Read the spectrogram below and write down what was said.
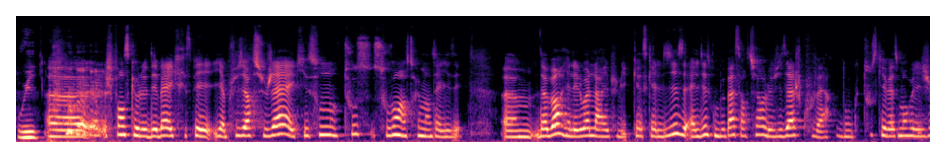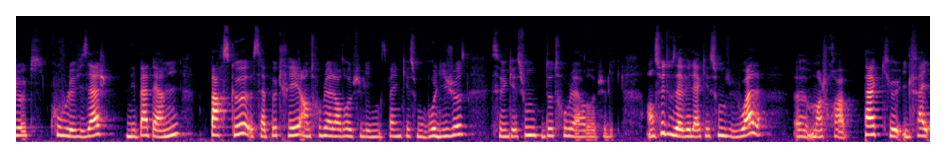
Oui. Euh, je pense que le débat est crispé. Il y a plusieurs sujets et qui sont tous souvent instrumentalisés. Euh, d'abord, il y a les lois de la République. Qu'est-ce qu'elles disent? Elles disent qu'on ne peut pas sortir le visage couvert. Donc tout ce qui est vêtements religieux qui couvrent le visage n'est pas permis parce que ça peut créer un trouble à l'ordre public. Donc c'est pas une question religieuse, c'est une question de trouble à l'ordre public. Ensuite, vous avez la question du voile. Euh, moi, je crois pas qu'il faille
